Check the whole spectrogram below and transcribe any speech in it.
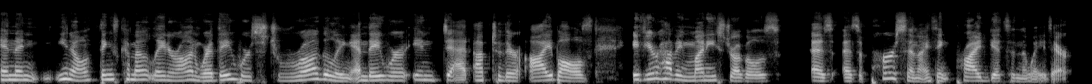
And then you know things come out later on where they were struggling and they were in debt up to their eyeballs. If you're having money struggles as as a person i think pride gets in the way there.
